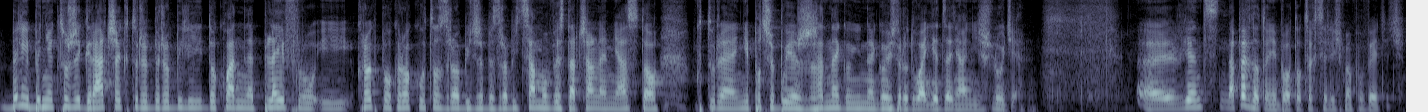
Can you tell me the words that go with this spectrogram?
byliby niektórzy gracze, którzy by robili dokładne playthrough i krok po kroku to zrobić, żeby zrobić samowystarczalne miasto, które nie potrzebuje żadnego innego źródła jedzenia niż ludzie. E, więc na pewno to nie było to, co chcieliśmy powiedzieć.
